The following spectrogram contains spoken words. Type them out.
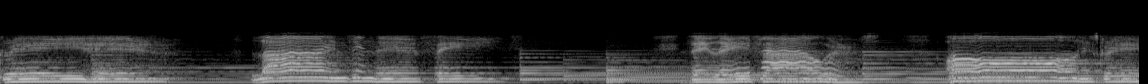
gray hair, lines in their face. They lay flowers on his grave.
